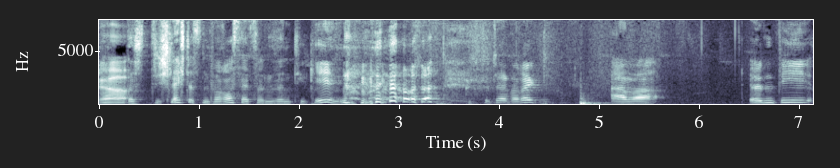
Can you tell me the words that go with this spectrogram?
Ja. dass die schlechtesten Voraussetzungen sind, die gehen. Total verrückt. Aber irgendwie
